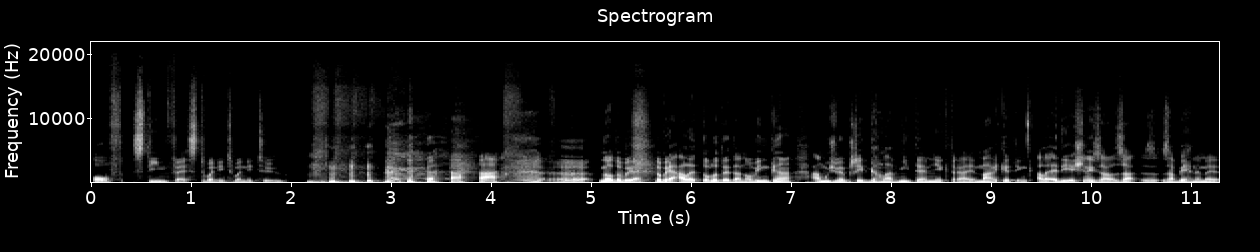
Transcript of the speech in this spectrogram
of Steamfest 2022. no dobré, dobré, ale tohle je ta novinka a můžeme přejít k hlavní témě, která je marketing. Ale Eddie, ještě než za, za, zaběhneme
